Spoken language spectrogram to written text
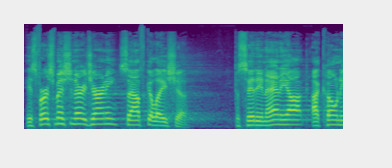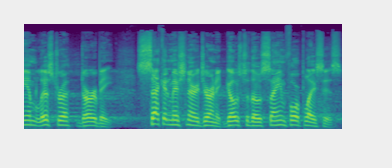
His first missionary journey, South Galatia, Pisidian Antioch, Iconium, Lystra, Derbe. Second missionary journey goes to those same four places.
